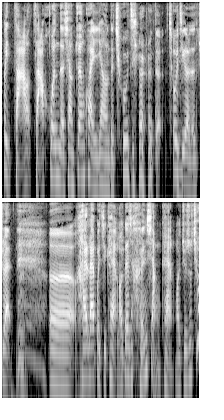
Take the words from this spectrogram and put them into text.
被砸砸昏的像砖块一样的丘吉尔的丘吉尔的传，呃，还来不及看啊，但是很想看啊。就是丘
